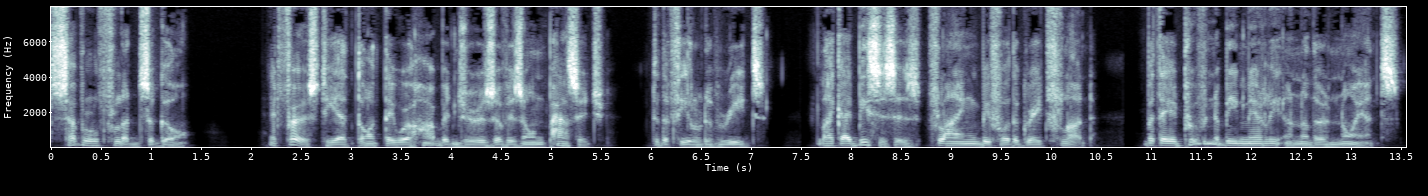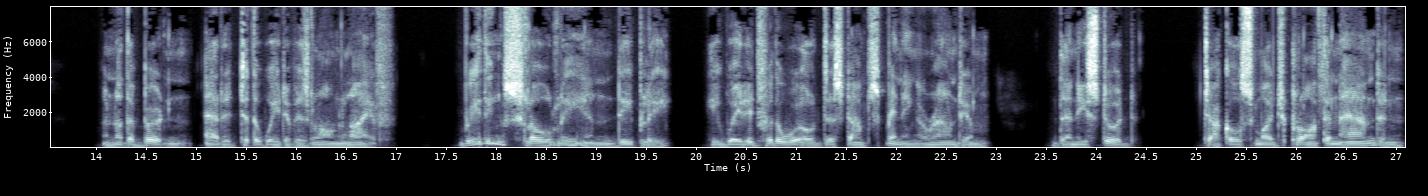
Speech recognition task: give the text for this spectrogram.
several floods ago. At first he had thought they were harbingers of his own passage to the field of reeds, like ibises flying before the great flood, but they had proven to be merely another annoyance, another burden added to the weight of his long life. Breathing slowly and deeply, he waited for the world to stop spinning around him. Then he stood, charcoal smudge cloth in hand, and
